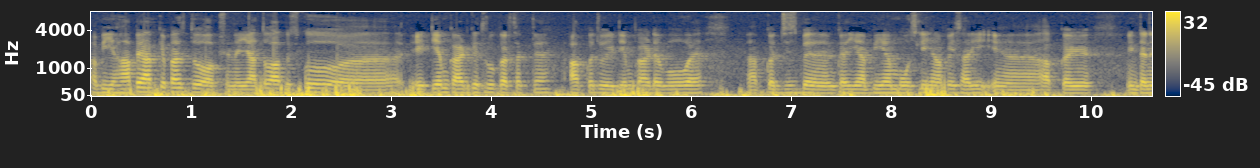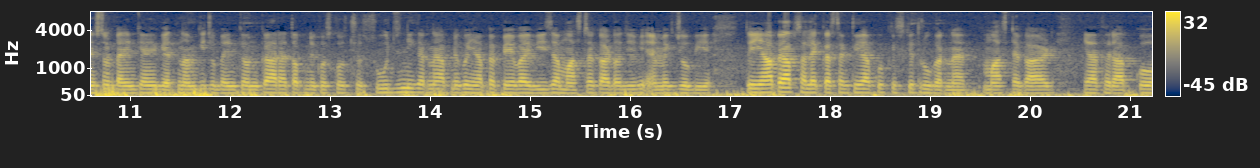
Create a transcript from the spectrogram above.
अब यहाँ पे आपके पास दो ऑप्शन है। या तो आप इसको एटीएम कार्ड के थ्रू कर सकते हैं। आपका जो एटीएम कार्ड है वो है, आपका जिस बैंक का या भी हम मोस्टली यहाँ पे सारी आपका इंटरनेशनल बैंक है वियतनाम की जो बैंक है उनका आ रहा है तो अपने को उसको सूझ नहीं करना है अपने को यहाँ पे पे वाई वीज़ा मास्टर कार्ड और जो भी एमएक्स जो भी है तो यहाँ पे आप सेलेक्ट कर सकते हैं आपको किसके थ्रू करना है मास्टर कार्ड या फिर आपको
